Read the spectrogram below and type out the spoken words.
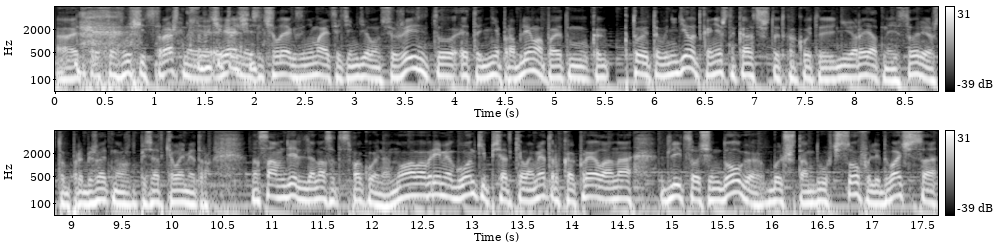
Э, это просто звучит страшно. Звучит Реально, очень... если человек занимается этим делом всю жизнь, то это не проблема. Поэтому как, кто этого не делает, конечно, кажется, что это какая-то невероятная история, чтобы пробежать нужно 50 километров. На самом деле для нас это спокойно. Ну, а во время гонки 50 километров, как правило, она длится очень долго, больше там двух часов или два часа часа.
